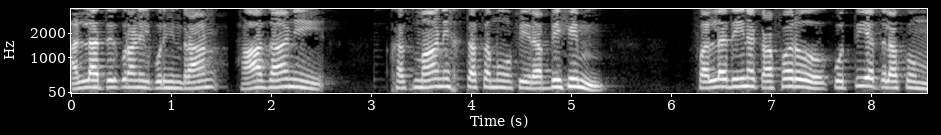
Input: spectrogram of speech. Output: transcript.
அல்லாஹ் திருக்குறானில் கூறுகின்றான் ஹாசானி ஹஸ்மான் இஹ்தசமு ஃபி ரப்பிஹிம் ஃபல்லதீன கஃபரு குத்தியத் லகும்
